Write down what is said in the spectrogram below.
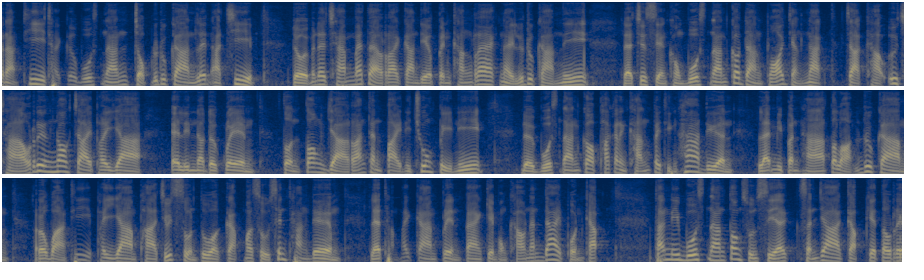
ขณะที่ไทเกอร์บูสนั้นจบฤดูกาลเล่นอาชีพ โดยไม่ได้แชมป์แม้แต่รายการเดียวเป็นครั้งแรกในฤดูกาลนี้ และชื่อเสียงของบูสนั้นก็ด่างพร้อยอย่างหนัก จากข่าวอื้อฉาวเรื่องนอกใจภรรยาเอลินาโดเกรนตนต้องหย่าร้างกันไปในช่วงปีนี้ โดยบูสนั้นก็พักการแข่งขันไปถึง 5 เดือน และมีปัญหาตลอดฤดูกาลระหว่างที่พยายามพาชีวิตส่วนตัวกลับมาสู่เส้นทางเดิม และทำให้การเปลี่ยนแปลงเกมของเขานั้นได้ผลครับ ทั้งนี้บูสนั้นต้องสูญเสียสัญญากับเกตเร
